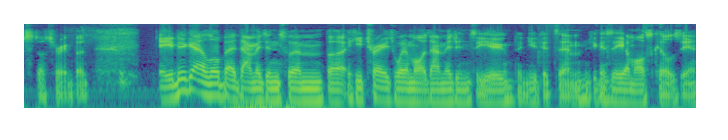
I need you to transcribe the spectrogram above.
stuttery, but yeah, you do get a little bit of damage into him. But he trades way more damage into you than you did to him. As you can see, he almost kills you.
